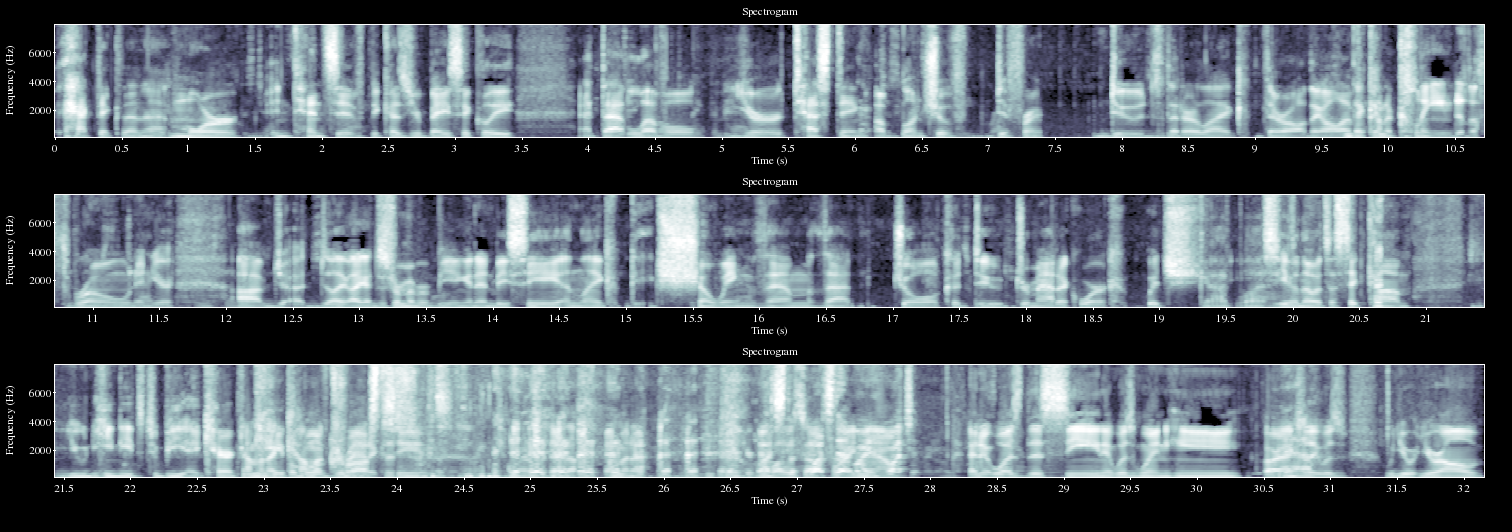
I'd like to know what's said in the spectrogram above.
hectic than that, more intensive because you're basically at that level. You're testing a bunch of different dudes that are like they're all they all have That kind of claim to the throne and you're uh, j- like I just remember being at NBC and like showing them that Joel could do dramatic work which God bless even though it's a sitcom you he needs to be a character I'm gonna capable come of dramatic across this. scenes. Come over there. I'm gonna take your clothes off right now. and it was this scene. It was when he or actually it was you're, you're all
